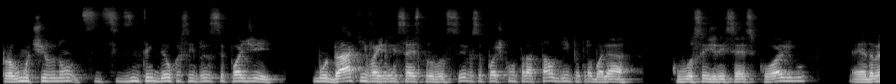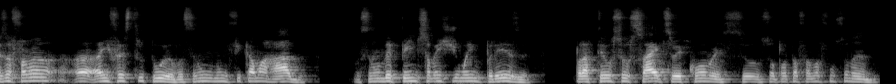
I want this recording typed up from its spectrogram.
por algum motivo, não se desentendeu com essa empresa, você pode mudar quem vai gerenciar isso para você, você pode contratar alguém para trabalhar com você e gerenciar esse código. É, da mesma forma, a, a infraestrutura, você não, não fica amarrado, você não depende somente de uma empresa para ter o seu site, seu e-commerce, sua plataforma funcionando.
